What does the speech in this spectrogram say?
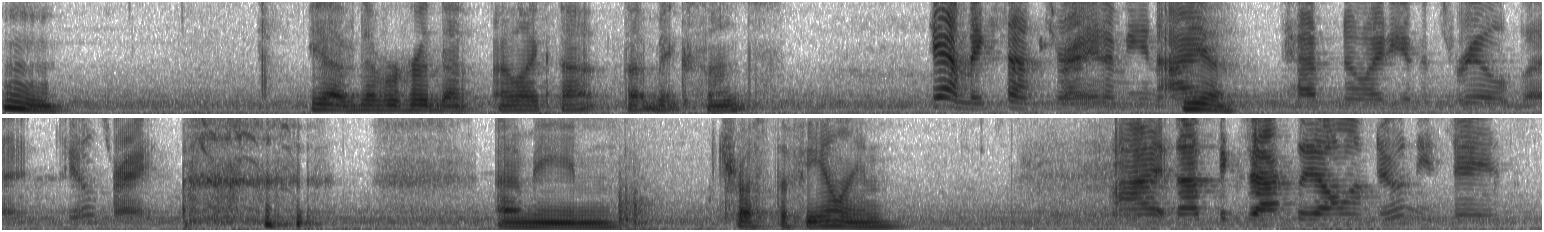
moon Hmm. Yeah, I've never heard that. I like that. That makes sense. Yeah it makes sense right i mean i Yeah. have no idea if it's real but it feels right I mean, trust the feeling. I, that's exactly all i'm doing these days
